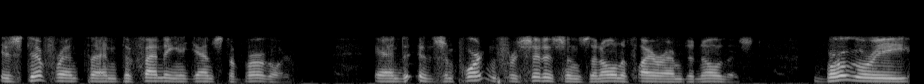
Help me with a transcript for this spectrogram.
is different than defending against a burglar. And it's important for citizens that own a firearm to know this. Burglary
